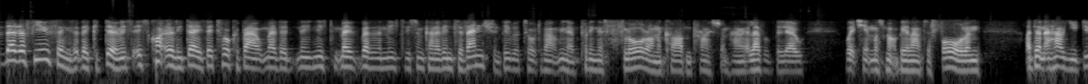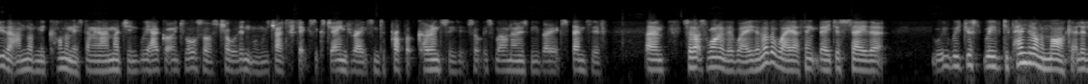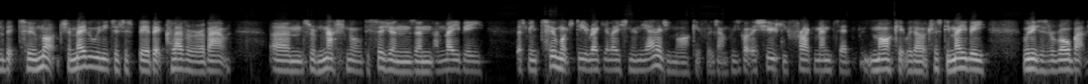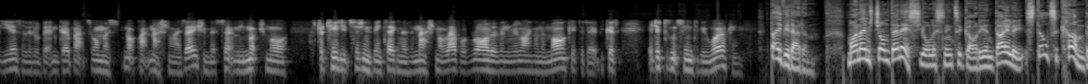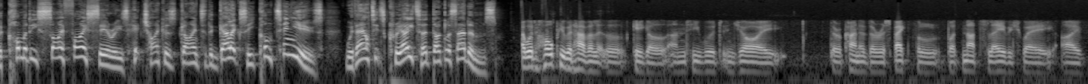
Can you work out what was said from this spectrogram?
there are a few things that they could do. It's, it's quite early days. They talk about whether there needs to, whether there needs to be some kind of intervention. People have talked about, you know, putting a floor on the carbon price somehow, a level below which it must not be allowed to fall. And I don't know how you do that. I'm not an economist. I mean, I imagine we had got into all sorts of trouble, didn't we? We tried to fix exchange rates and to prop up currencies. It's, it's well known as being very expensive. Um, so that's one of the ways. Another way, I think they just say that we, we just we've depended on the market a little bit too much, and maybe we need to just be a bit cleverer about um, sort of national decisions, and, and maybe there's been too much deregulation in the energy market, for example. You've got this hugely fragmented market with electricity. Maybe we need to sort of roll back the years a little bit and go back to almost not quite nationalisation, but certainly much more strategic decisions being taken at a national level rather than relying on the market to do it because it just doesn't seem to be working. David Adam. My name's Jon Dennis. You're listening to Guardian Daily. Still to come, the comedy sci fi series Hitchhiker's Guide to the Galaxy continues without its creator, Douglas Adams. I would hope he would have a little giggle and he would enjoy the kind of the respectful but not slavish way I've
